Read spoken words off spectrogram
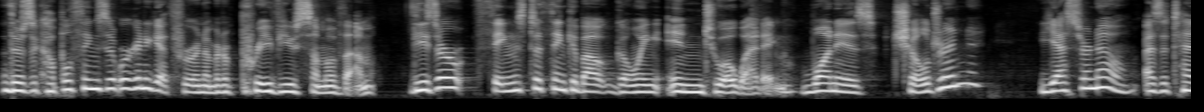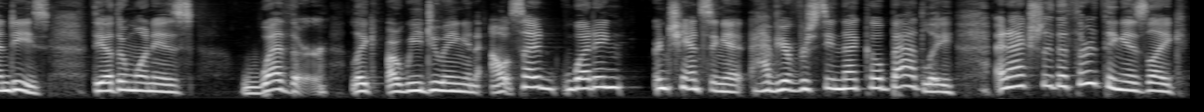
There's a couple things that we're going to get through, and I'm going to preview some of them. These are things to think about going into a wedding. One is children, yes or no, as attendees. The other one is weather. Like, are we doing an outside wedding and chancing it? Have you ever seen that go badly? And actually, the third thing is like,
